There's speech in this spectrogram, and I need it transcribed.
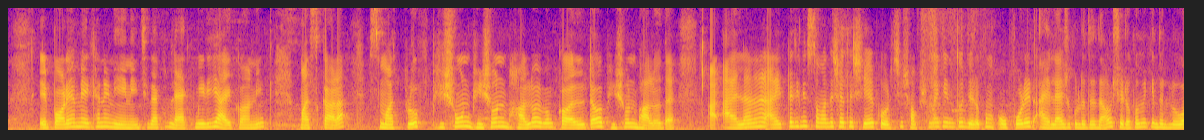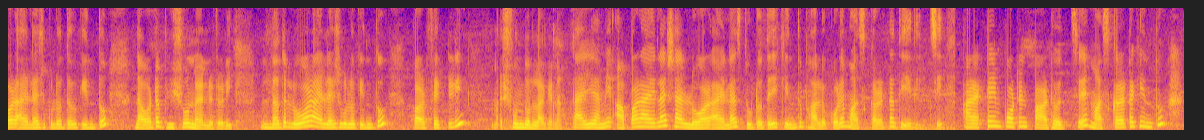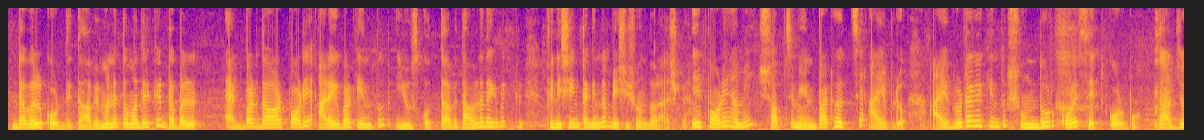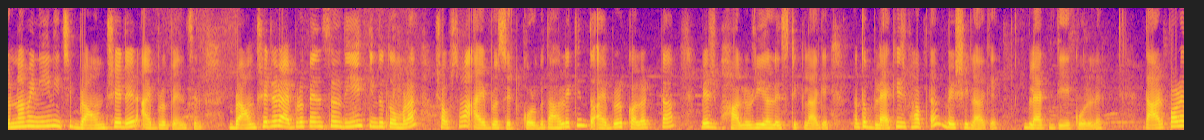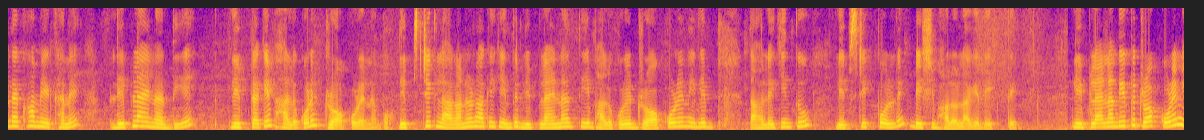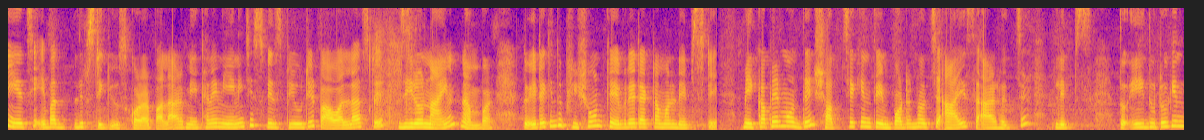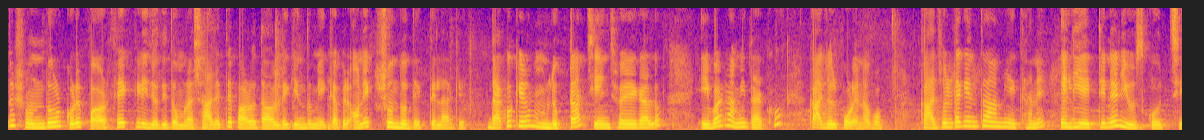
এরপরে আমি এখানে নিয়ে নিয়েছি, দেখো ল্যাকমিরি আইকনিক মাস্কারা স্মার্ট প্রুফ ভীষণ ভীষণ ভালো এবং কার্লটাও ভীষণ ভালো দেয়। আর আইলাইনার আরেকটা জিনিস তোমাদের সাথে শেয়ার করছি, সবসময় কিন্তু যেরকম ওপরের আইল্যাশগুলোতে দাও, সেরকমই কিন্তু লোয়ার আইল্যাশগুলোতেও কিন্তু দেওয়াটা ভীষণ ম্যান্ডেটরি না তো লোয়ার আইল্যাশগুলো কিন্তু পারফেক্টলি সুন্দর লাগে না। তাই আমি আপার আইল্যাশ আর লোয়ার আইল্যাশ দুটোতেই কিন্তু ভালো করে মাস্কারাটা দিয়ে দিচ্ছি। আর একটা ইম্পর্টেন্ট পার্ট হচ্ছে মাস্কারাটা কিন্তু ডাবল কোট দিতে হবে। মানে তোমাদেরকে ডাবল একবার দেওয়ার পরে আরেকবার কিন্তু ইউজ করতে হবে। তাহলে দেখবে ফিনিশিংটা কিন্তু বেশি সুন্দর আসবে। এরপরে আমি সবচেয়ে মেন পার্ট হচ্ছে আইব্রো আইব্রোটাকে কিন্তু সুন্দর করে সেট করব। তার জন্য আমি নিয়ে নিচ্ছি ব্রাউন শেডের আইব্রো পেন্সিল ব্রাউন শেডের আইব্রো পেন্সিল দিয়েই কিন্তু তোমরা সবসময় আইব্রো সেট করবে। তাহলে কিন্তু আইব্রোর কালারটা বেশ ভালো রিয়েলিস্টিক লাগে। না তো ব্ল্যাকিশ ভাবটা বেশি লাগে ব্ল্যাক দিয়ে করলে। তারপরে দেখো আমি এখানে লিপ লাইনার দিয়ে লিপটাকে ভালো করে ড্র করে নেব। লিপস্টিক লাগানোর আগে কিন্তু লিপ লাইনার দিয়ে ভালো করে ড্র করে নিলে তাহলে কিন্তু লিপস্টিক পরলে বেশি ভালো লাগে দেখতে। লিপ লাইনার দিয়ে তো ড্র করে নিয়েছি, এবার লিপস্টিক ইউজ করার পালা। আর আমি এখানে নিয়ে নিয়েছি সুইস বিউটির পাওয়ার লাস্টে জিরো নাইন নাম্বার তো এটা কিন্তু ভীষণ ফেভারেট একটা আমার লিপস্টিক মেকআপের মধ্যে সবচেয়ে কিন্তু ইম্পর্ট্যান্ট হচ্ছে আইস আর হচ্ছে লিপস তো এই দুটো কিন্তু সুন্দর করে পারফেক্টলি যদি তোমরা সাজাতে পারো, তাহলে কিন্তু মেকআপের অনেক সুন্দর দেখতে লাগে। দেখো কিরম লুকটা চেঞ্জ হয়ে গেল। এবার আমি দেখো কাজল পরে নেব। কাজলটা কিন্তু আমি এখানে এলি এইটিনের ইউজ করছি।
